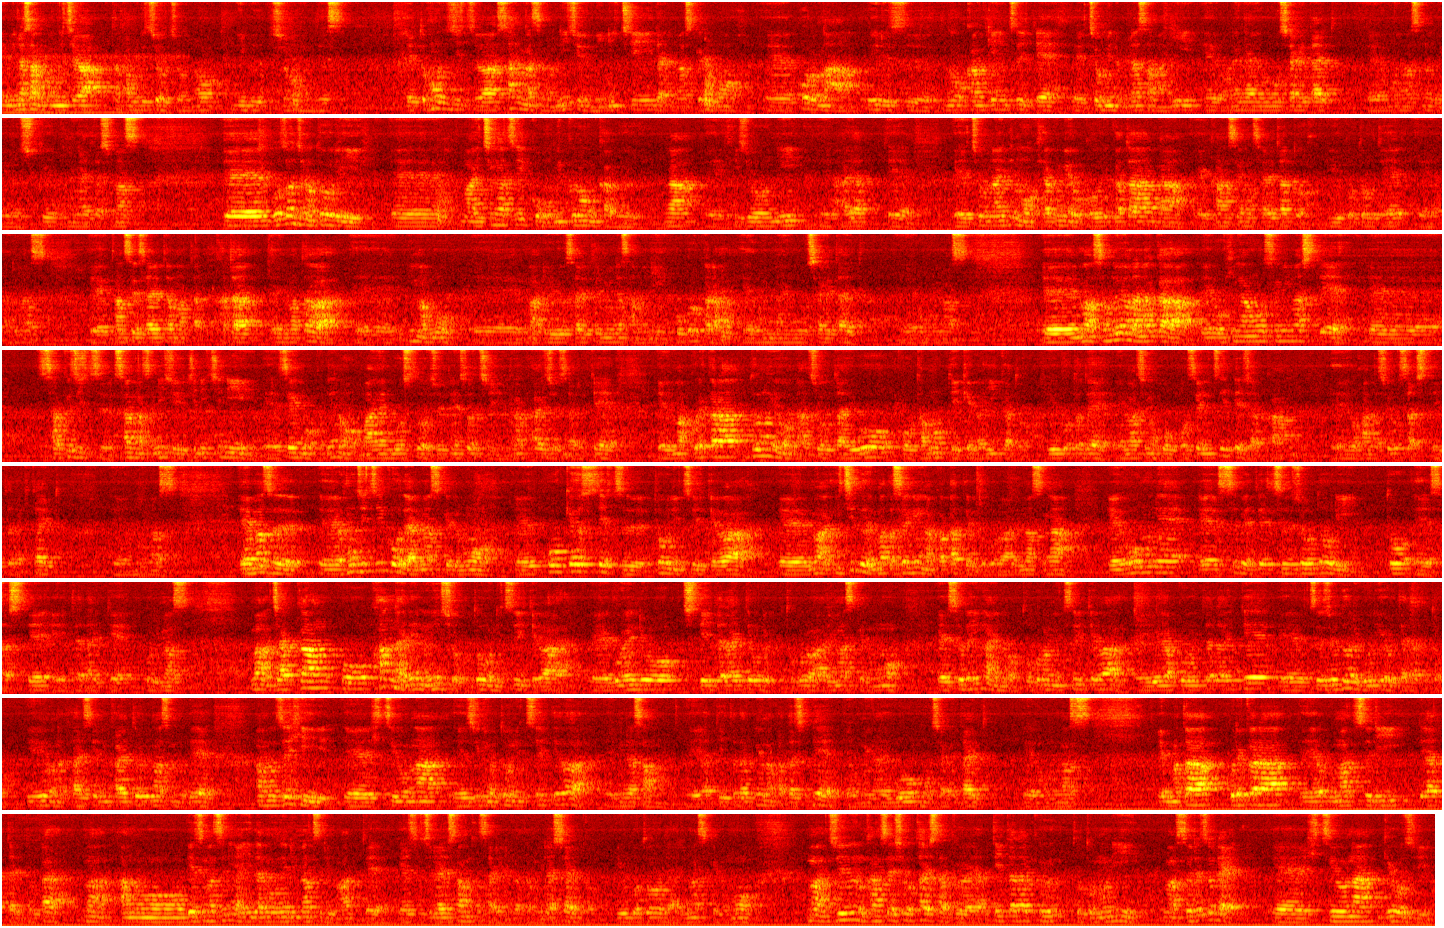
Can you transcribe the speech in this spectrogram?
え、皆さんこんにちは。高森町長の二部少年です、えーと、本日は3月の22日でありますけれども、え、コロナウイルスの関係について、え、町民の皆様に、え、お願いを申し上げたいと、思いますのでよろしくお願いいたします、えご存知の通り、えまあ、1月以降オミクロン株が、え非常に、え流行ってえ町内でも100名を超える方が、え感染をされたということで、えあります。え感染された方、または、え今も、えまあ、療養されている皆様に心から、えお見舞い申し上げたいと、思います。えま、そのような中、えお彼岸を過ぎまして、え昨日3月21日に全国でのまん延防止等重点措置が解除されて、えま、これからどのような状態を保っていけばいいかということで、町の方向性について若干、お話をさせていただきたいと思います。えまず、え本日以降でありますけれども、え公共施設等については、えまあ、一部まだ制限がかかっているところはありますが、おおむねすべて通常通りと、えさせていただいております。まあ、若干こう館内での飲食等については、えご遠慮していただいておるところはありますけれども、えそれ以外のところについては、え予約をいただいて、え通常通りご利用いただくというような体制に変えておりますのであのぜひ、え必要な、え事業等については、え皆さん、えやっていただくような形で、お願いを申し上げたいと、思います。またこれからお祭りであったりとか、まあ、あの月末には飯田のお練り祭りもあってそちらへ参加される方もいらっしゃるということでありますけども、まあ、十分感染症対策はやっていただくとともに、まあ、それぞれ、え必要な行事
